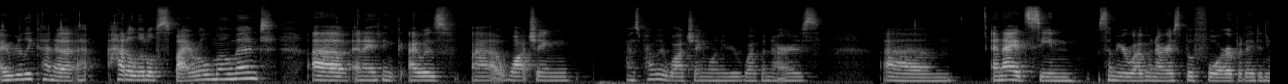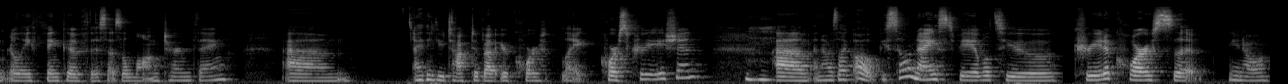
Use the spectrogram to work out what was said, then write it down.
i really kind of had a little spiral moment uh, and i think i was uh, watching i was probably watching one of your webinars um, and I had seen some of your webinars before, but I didn't really think of this as a long term thing. Um, I think you talked about your course, like course creation. Mm-hmm. Um, and I was like, oh, it'd be so nice to be able to create a course that, you know,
